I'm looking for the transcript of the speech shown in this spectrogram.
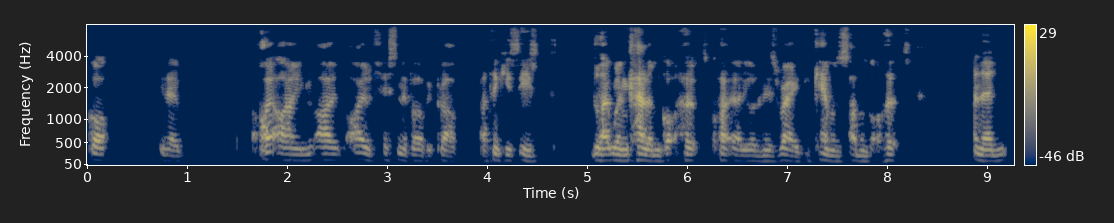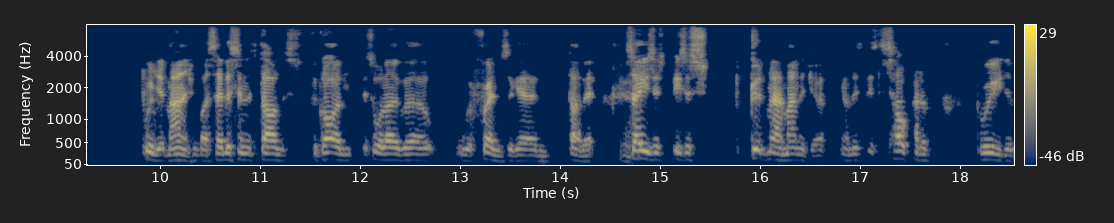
got, you know, I, I'm, I, I'm fist in the velvet glove. I think he's, he's like when Callum got hooked quite early on in his reign, he came on Simon got hooked. And then brilliant management by saying, listen, it's done, it's forgotten, it's all over, we're friends again, done it. Yeah. So he's a, he's a good man manager. And this, this whole kind of breed of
